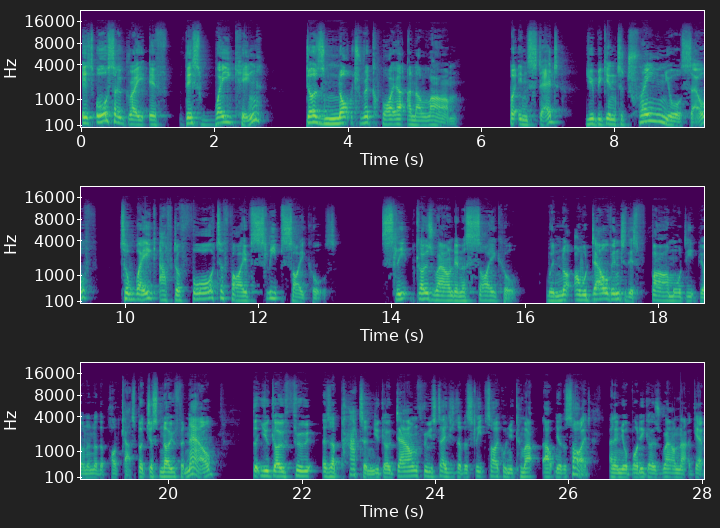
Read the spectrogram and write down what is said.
it's also great if this waking does not require an alarm, but instead you begin to train yourself to wake after four to five sleep cycles. Sleep goes round in a cycle we're not i will delve into this far more deeply on another podcast but just know for now that you go through as a pattern you go down through stages of a sleep cycle and you come up out the other side and then your body goes round that again.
